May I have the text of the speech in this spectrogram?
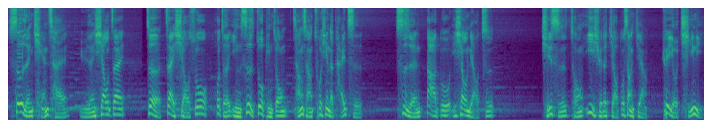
收人钱财，与人消灾。”这在小说或者影视作品中常常出现的台词，世人大多一笑了之。其实从易学的角度上讲，却有其理。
